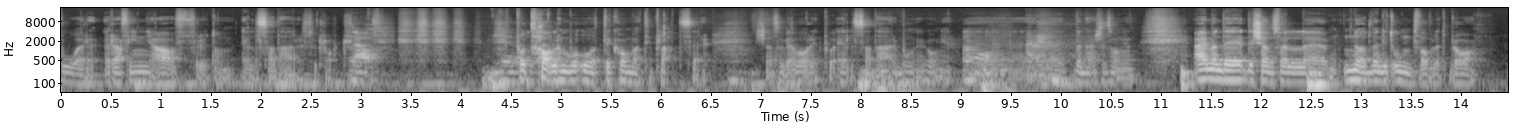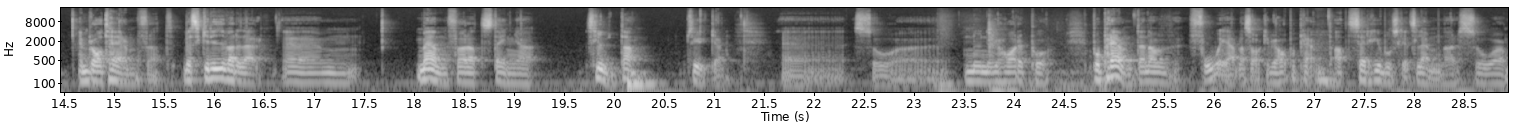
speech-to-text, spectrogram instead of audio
vår-Rafinha, ja, förutom Elsa där såklart. Ja. På tal om att återkomma till platser. Känns som vi har varit på Elsa där många gånger mm. den här säsongen. Nej men det, det, känns väl eh, nödvändigt ont var väl ett bra, en bra term för att beskriva det där. Ehm, men för att stänga, sluta cirkeln. Eh, så nu när vi har det på, på pränt, en av få jävla saker vi har på pränt, att Sergio Busquets lämnar så...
